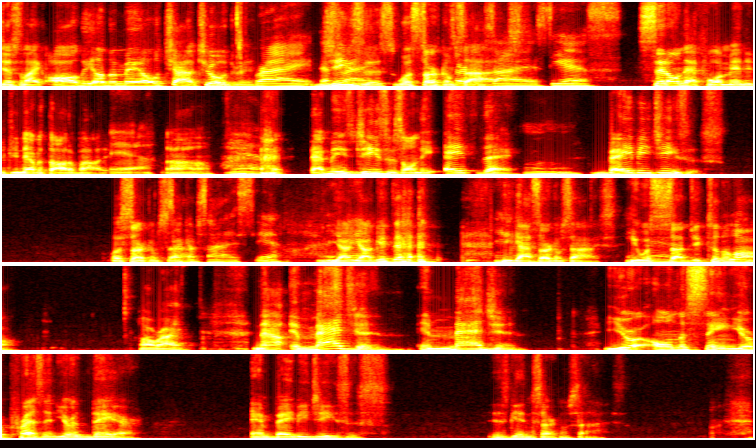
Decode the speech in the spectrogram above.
just like all the other male child children, right. That's right. Jesus was circumcised. circumcised. Yes. Sit on that for a minute if you never thought about it. Yeah. Uh, Yeah. that means Jesus on the eighth day, Mhm. baby Jesus was circumcised. Circumcised. Yeah. Y'all, y'all get that? He got circumcised. He was subject to the law. All right. Now imagine, imagine you're on the scene, you're present, you're there, and baby Jesus is getting circumcised.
